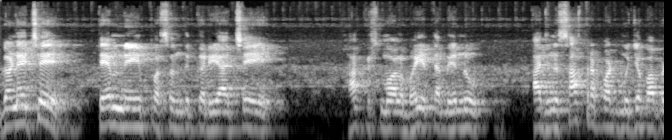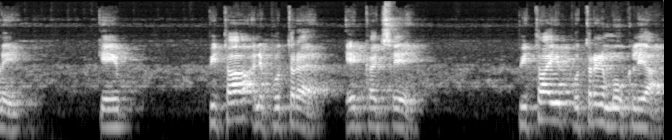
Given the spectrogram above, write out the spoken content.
ગણે છે, તેમને પસંદ કર્યા છે. હા કૃષ્ણવાલ ભાઈ હતા બહેનો, આજના શાસ્ત્રપાઠ મુજબ આપણે કે પિતા અને પુત્ર એક જ છે. પિતાએ પુત્રને મોકલ્યા.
